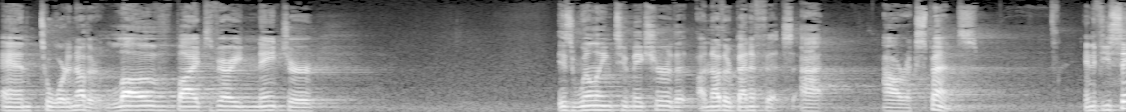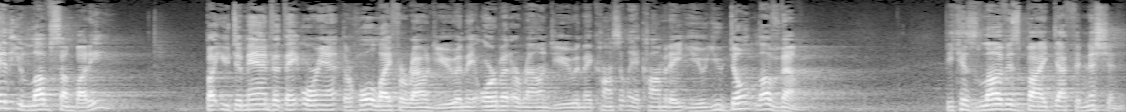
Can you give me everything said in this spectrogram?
and toward another. Love, by its very nature, is willing to make sure that another benefits at our expense. And if you say that you love somebody, but you demand that they orient their whole life around you and they orbit around you and they constantly accommodate you, you don't love them. Because love is by definition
